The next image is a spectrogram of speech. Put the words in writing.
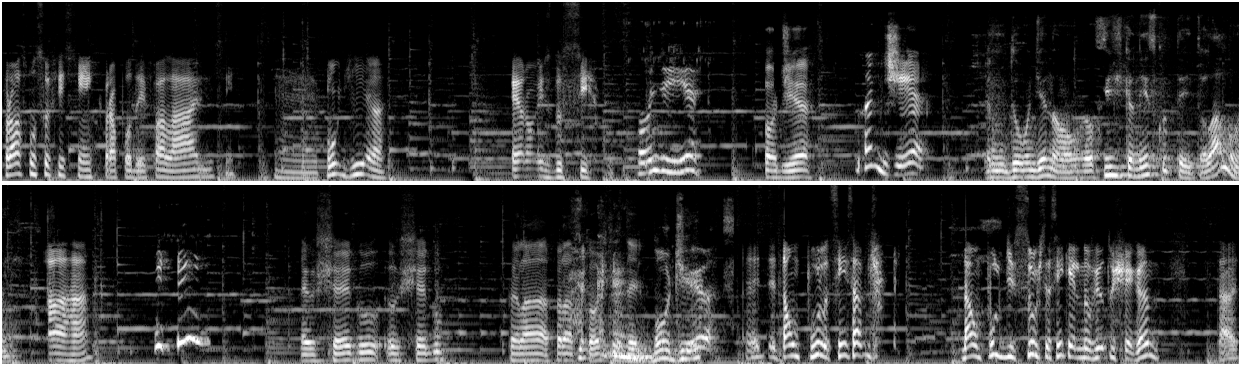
próximo o suficiente para poder falar, ele diz assim: é, Bom dia, heróis do circo. Bom dia. Bom dia. Bom dia. Eu não dou um dia não. Eu fingi que eu nem escutei, tô lá longe. Aham. Eu chego, eu chego pela, pelas costas dele. Bom dia! Ele Dá um pulo assim, sabe? Dá um pulo de susto assim, que ele não viu tu chegando. Tá?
